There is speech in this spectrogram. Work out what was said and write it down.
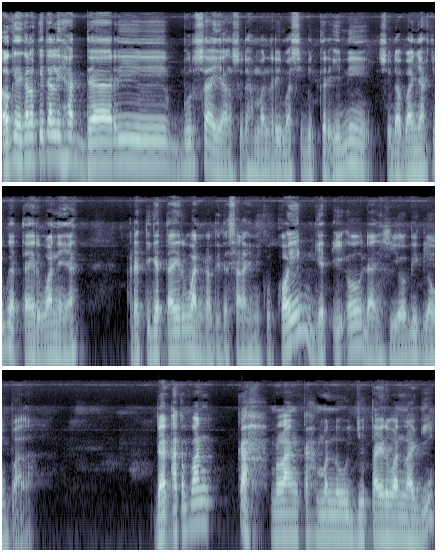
Oke, kalau kita lihat dari bursa yang sudah menerima si Bitcoin ini sudah banyak juga tier one ya. Ada tiga tier one kalau tidak salah ini KuCoin, Get.io dan Hiobi Global. Dan akankah melangkah menuju tier one lagi?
